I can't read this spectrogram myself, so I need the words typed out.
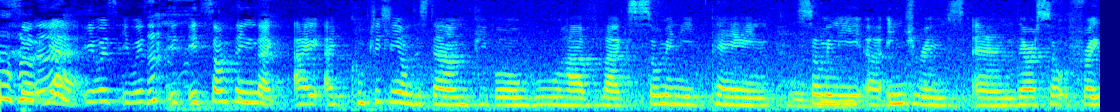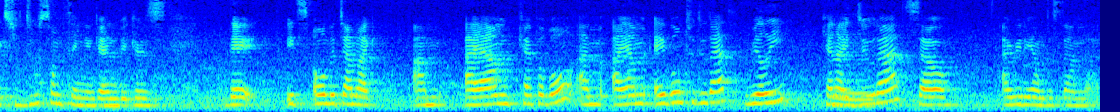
Oh, so yeah, it was it was it, it's something like I, I completely understand people who have like so many pain, so mm-hmm. many uh, injuries, and they are so afraid to do something again because they it's all the time like I'm I am capable. I'm I am able to do that. Really, can I do mm-hmm. that? So I really understand that.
